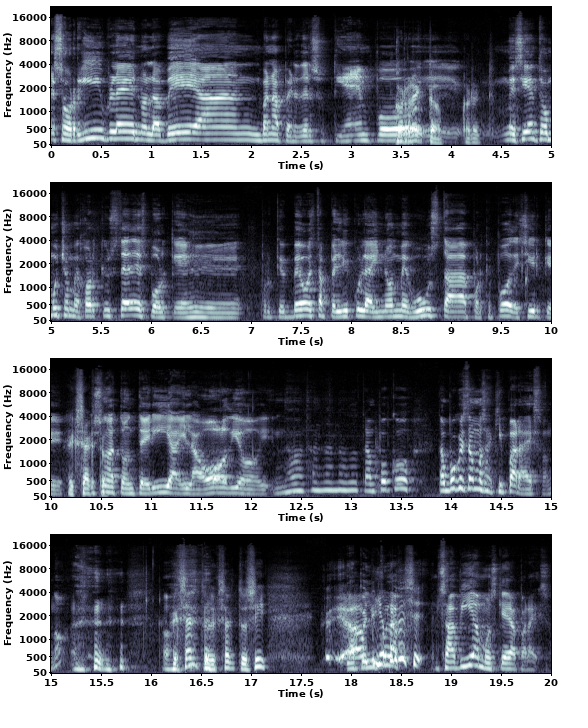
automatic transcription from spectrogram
es horrible, no la vean, van a perder su tiempo. Correcto, eh, correcto. Me siento mucho mejor que ustedes porque, porque veo esta película y no me gusta, porque puedo decir que Exacto. es una tontería y la odio. y- no, no, no, no, no, tampoco, tampoco estamos aquí para eso, ¿no? Exacto, exacto, sí. La Ah, película sabíamos que era para eso.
